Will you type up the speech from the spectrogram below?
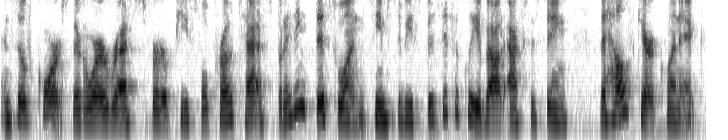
And so, of course, there were arrests for peaceful protests, but I think this one seems to be specifically about accessing the healthcare clinic.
